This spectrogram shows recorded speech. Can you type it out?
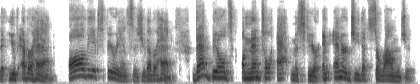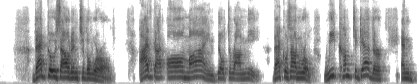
that you've ever had, all the experiences you've ever had, that builds a mental atmosphere, an energy that surrounds you. That goes out into the world. I've got all mine built around me. That goes out in the world. We come together and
